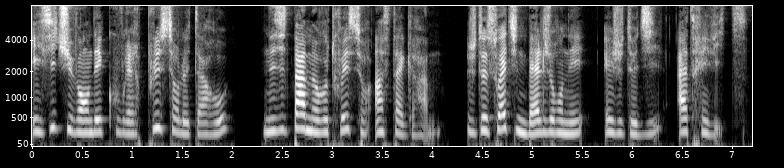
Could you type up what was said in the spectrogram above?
Et si tu veux en découvrir plus sur le tarot, n'hésite pas à me retrouver sur Instagram. Je te souhaite une belle journée et je te dis à très vite.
